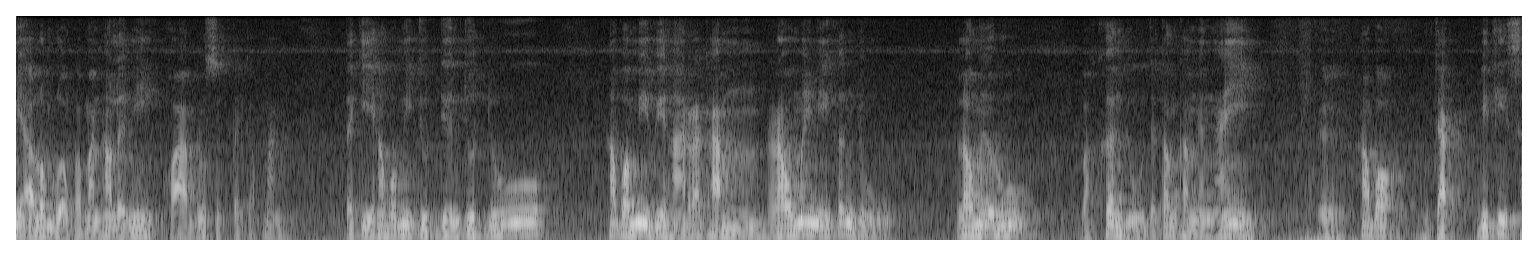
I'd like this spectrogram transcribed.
มีอารมณ์รวมกับมันเฮาเลยมีความรู้สึกไปกับมันแต่กี้เฮาบ่มีจุดยืนจุดอยู่เฮาบ่มีวิหารธรรม เราไม่มีเครื่องอยู่ เราไม่รู้ว่าเครื่องอยู่จะต้องทำยังไง เออเฮาบอก จักวิธีศ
